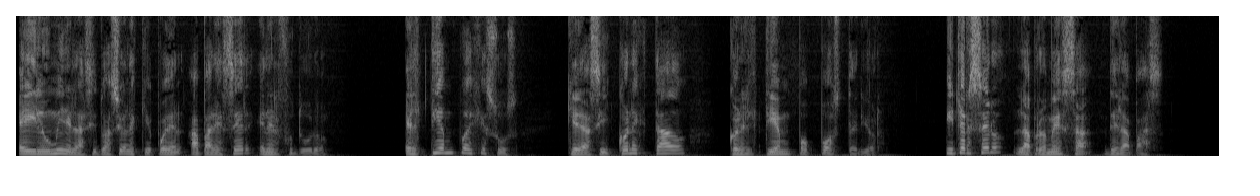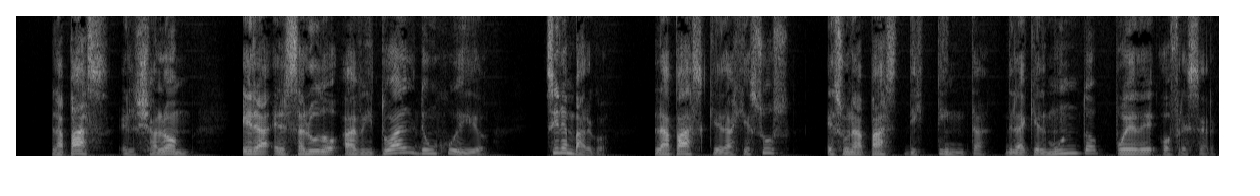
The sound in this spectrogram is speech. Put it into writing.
e iluminen las situaciones que pueden aparecer en el futuro. El tiempo de Jesús queda así conectado con el tiempo posterior. Y tercero, la promesa de la paz. La paz, el shalom, era el saludo habitual de un judío. Sin embargo, la paz que da Jesús es una paz distinta de la que el mundo puede ofrecer.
